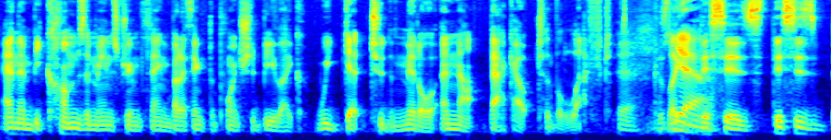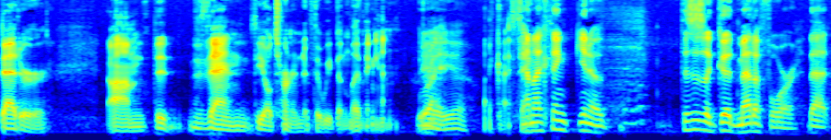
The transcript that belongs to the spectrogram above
and then becomes a mainstream thing. But I think the point should be like we get to the middle and not back out to the left. Yeah. Because like Yeah. this is this is better um, th- than the alternative that we've been living in. Yeah, Right. yeah. Like I think And I think you know, this is a good metaphor that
